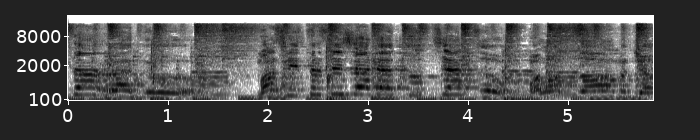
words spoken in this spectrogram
tak ragu. Masih tersisa detuk jantung melontoh menjauh.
